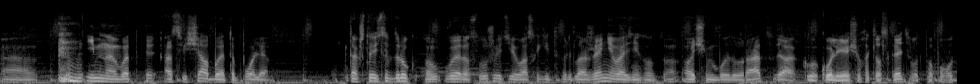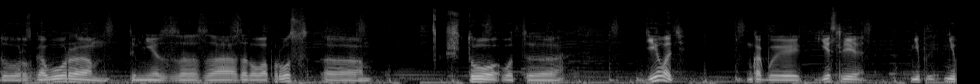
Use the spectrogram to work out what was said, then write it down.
э, именно вот э, освещал бы это поле. Так что если вдруг вы это слушаете, у вас какие-то предложения возникнут, очень буду рад. Да, Коля, я еще хотел сказать вот по поводу разговора. Ты мне за за задал вопрос, э, что вот э, делать, ну как бы, если не, не,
